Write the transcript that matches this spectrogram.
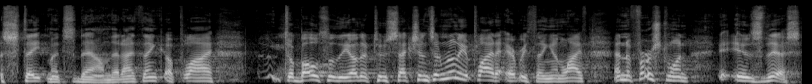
statements down that I think apply to both of the other two sections and really apply to everything in life. And the first one is this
